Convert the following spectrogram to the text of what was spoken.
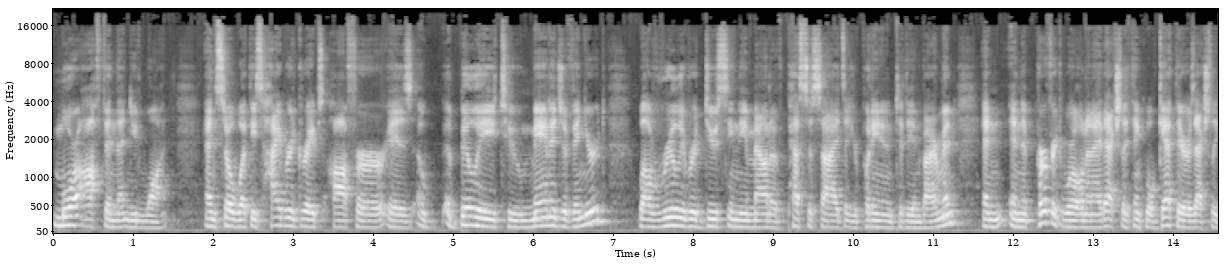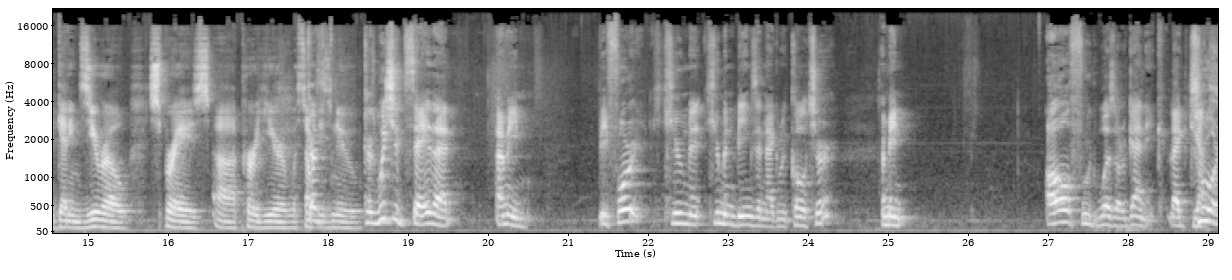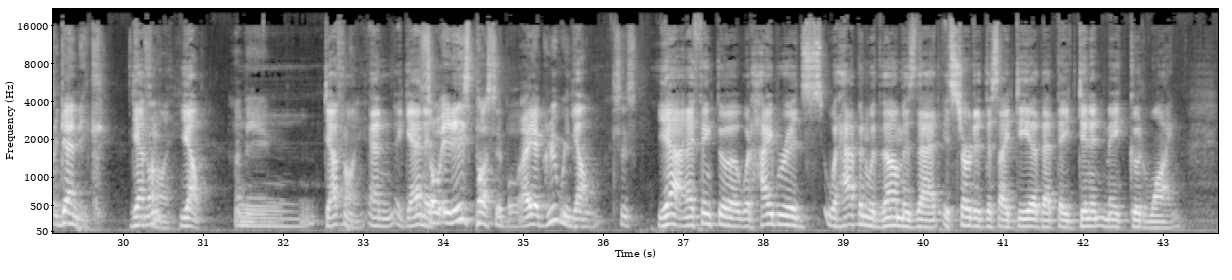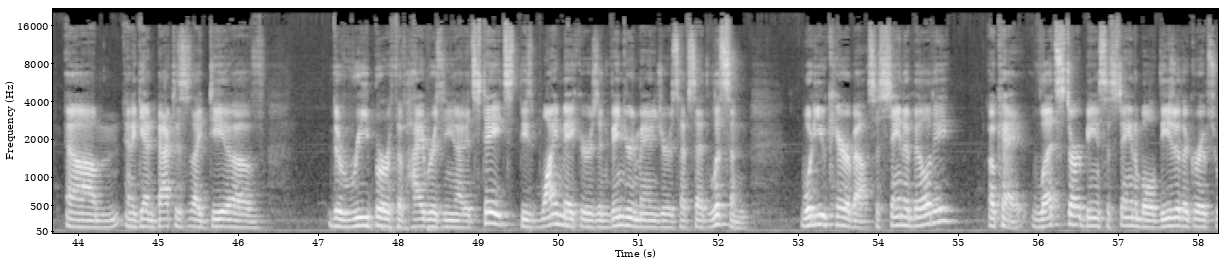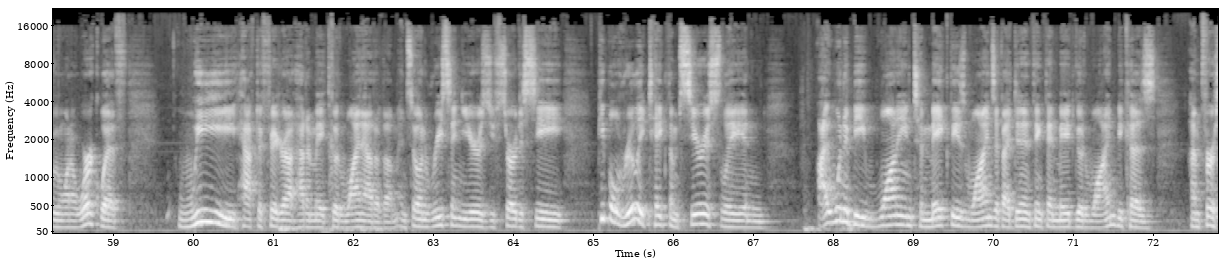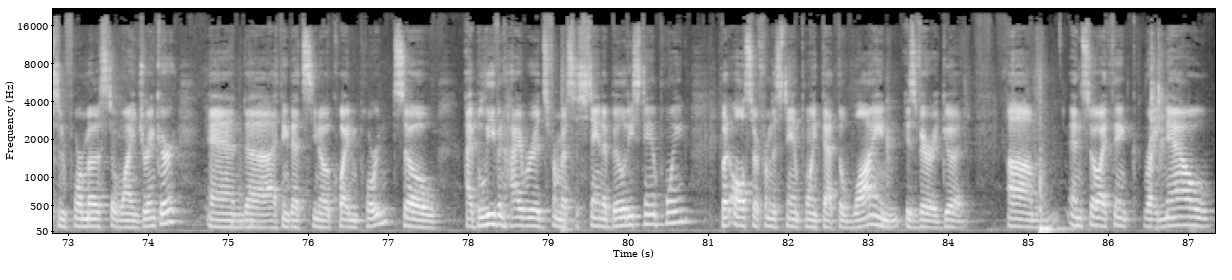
more often than you'd want. And so, what these hybrid grapes offer is a ability to manage a vineyard while really reducing the amount of pesticides that you're putting into the environment. And in the perfect world, and I actually think we'll get there, is actually getting zero sprays uh, per year with some of these new. Because we should say that, I mean, before human human beings and agriculture, I mean, all food was organic, like true Yes. organic. you know? Definitely, yeah, I mean, definitely. And again, it- so it is possible. I agree with Yeah. you. It's just- Yeah, and I think the what hybrids what happened with them is that it started this idea that they didn't make good wine, um, and again back to this idea of the rebirth of hybrids in the United States. These winemakers and vineyard managers have said, "Listen, what do you care about? Sustainability? Okay, let's start being sustainable. These are the grapes we want to work with." we have to figure out how to make good wine out of them. And so in recent years, you've started to see people really take them seriously. And I wouldn't be wanting to make these wines if I didn't think they made good wine because I'm first and foremost a wine drinker. And uh, I think that's, you know, quite important. So I believe in hybrids from a sustainability standpoint, but also from the standpoint that the wine is very good. Um, and so I think right now,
